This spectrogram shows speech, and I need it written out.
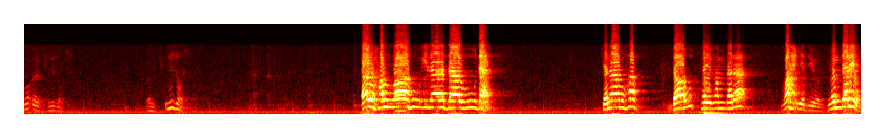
bu ölçünüz olsun. Ölçünüz olsun. Elhallahu ila Davud'e Cenab-ı Hak Davud peygambere vahyediyor, gönderiyor.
